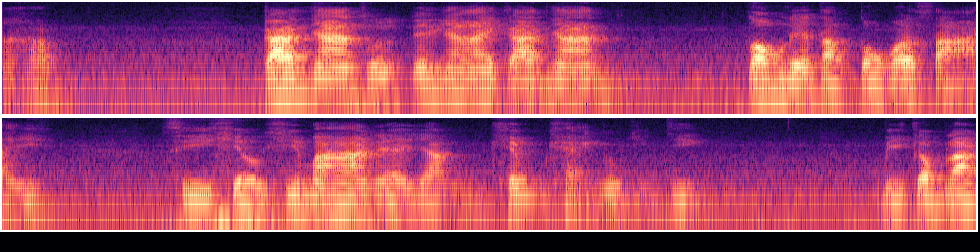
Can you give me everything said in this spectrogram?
นะครับ การงานทุยังไงการงานต้องเรียนตามตรงว่าสายสีเขียวขี้ม้าเนี่ยยังเข้มแข็งอยู่จริง ๆ มีกำลัง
